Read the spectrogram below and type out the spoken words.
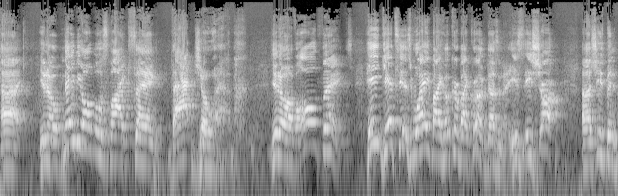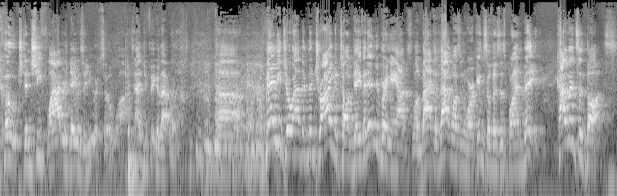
uh, you know, maybe almost like saying, That Joab. You know, of all things, he gets his way by hook or by crook, doesn't he? He's, he's sharp. Uh, she's been coached and she flatters David and says, You are so wise. How'd you figure that one out? Uh, maybe Joab had been trying to talk David into bringing Absalom back and that wasn't working, so this is plan B. Comments and thoughts?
